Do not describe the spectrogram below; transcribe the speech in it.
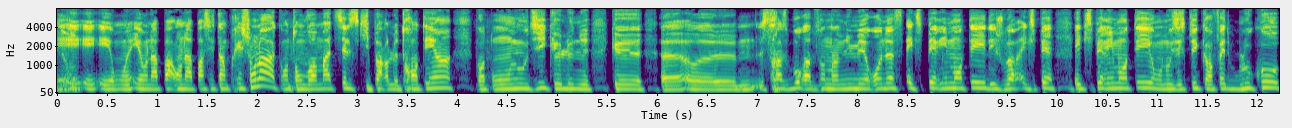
et, Bah on n'a pas on n'a pas cette impression-là quand on voit Matsels qui parle le 31, quand on nous dit que le que euh, euh, Strasbourg a besoin d'un numéro 9 expérimenté, des joueurs expé- expérimentés. On nous explique qu'en fait Blouko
